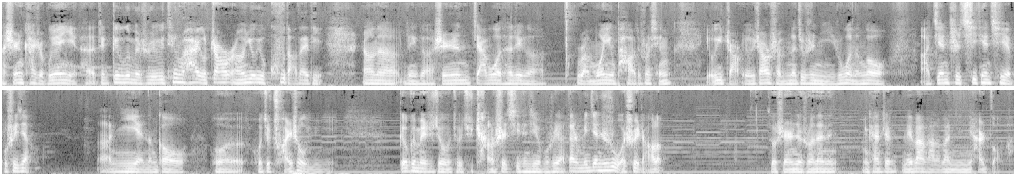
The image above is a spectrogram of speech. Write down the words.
那神人开始不愿意，他这 Gilgamesh 又听说还有招，然后又又哭倒在地。然后呢，那个神人架不过他这个软磨硬泡，就说：“行，有一招，有一招什么呢？就是你如果能够啊坚持七天七夜不睡觉，啊，你也能够我我就传授于你。”Gilgamesh 就就去尝试七天七夜不睡觉，但是没坚持住，我睡着了。做神人就说：“那那你看这没办法了吧？你你还是走吧。”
